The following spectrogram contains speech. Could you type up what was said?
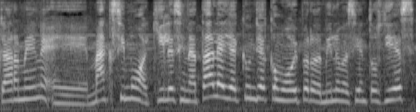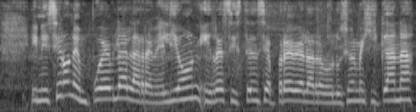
Carmen, eh, Máximo, Aquiles y Natalia, ya que un día como hoy, pero de 1910, iniciaron en Puebla la rebelión y resistencia previa a la Revolución Mexicana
